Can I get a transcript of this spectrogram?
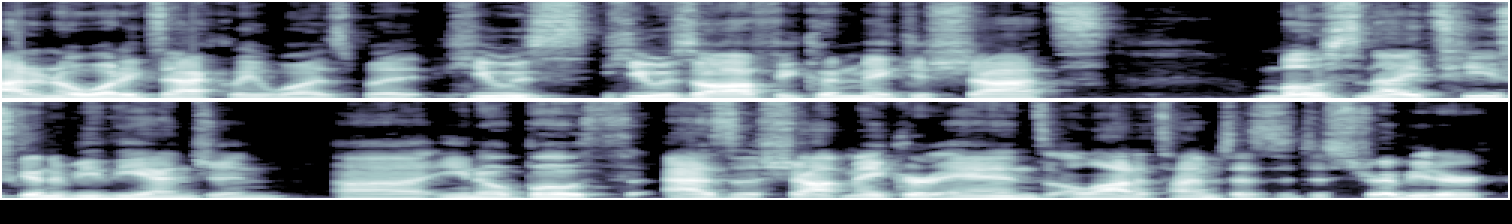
I don't know what exactly it was, but he was he was off. He couldn't make his shots. Most nights he's going to be the engine, uh, you know, both as a shot maker and a lot of times as a distributor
